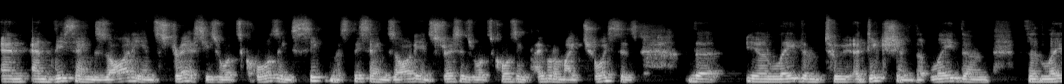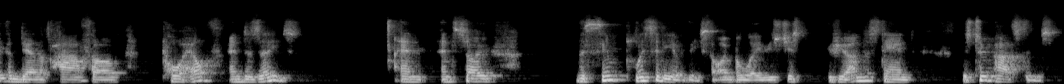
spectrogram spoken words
and and this anxiety and stress is what's causing sickness. This anxiety and stress is what's causing people to make choices that you know lead them to addiction that lead them that lead them down the path of poor health and disease. And and so the simplicity of this i believe is just if you understand there's two parts to this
